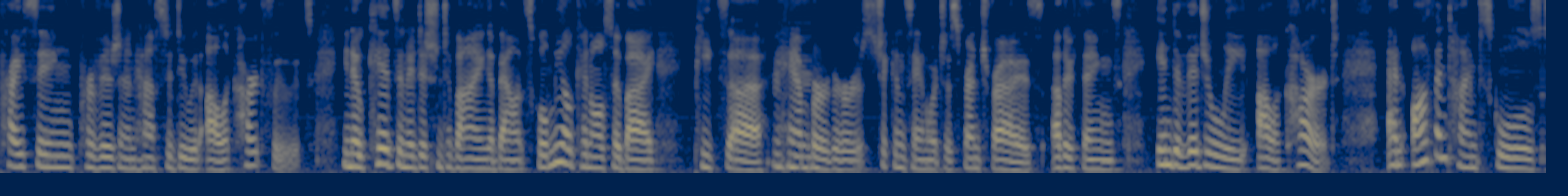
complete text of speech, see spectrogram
pricing provision has to do with a la carte foods. You know, kids, in addition to buying a balanced school meal, can also buy pizza, mm-hmm. hamburgers, chicken sandwiches, french fries, other things individually a la carte. And oftentimes, schools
